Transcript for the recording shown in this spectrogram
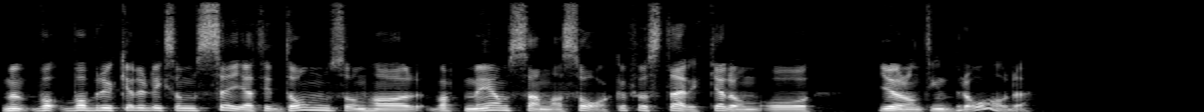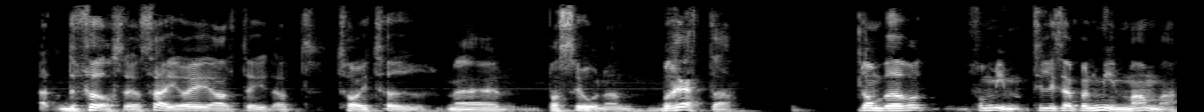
Men vad, vad, brukar du liksom säga till dem som har varit med om samma saker för att stärka dem och göra någonting bra av det? Det första jag säger är alltid att ta itu med personen. Berätta. De behöver, för min, till exempel min mamma,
